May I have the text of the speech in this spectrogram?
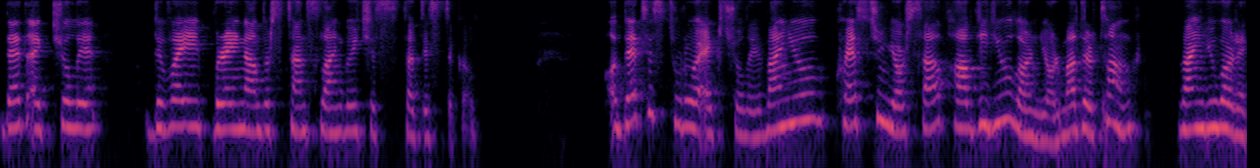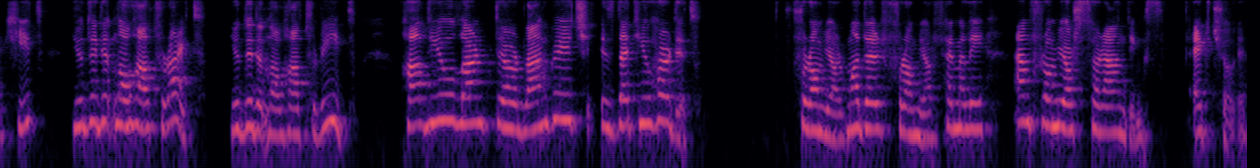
That actually, the way brain understands language is statistical. Oh, that is true, actually. When you question yourself, how did you learn your mother tongue? When you were a kid, you didn't know how to write you didn't know how to read. How do you learn your language? Is that you heard it from your mother, from your family, and from your surroundings, actually.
